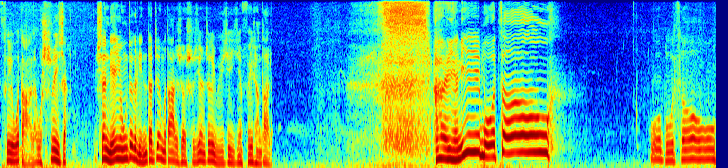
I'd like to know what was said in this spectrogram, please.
所以我打了，我试一下。像鲢鳙这个鳞到这么大的时候，实际上这个鱼就已经非常大了。哎呀你莫走。我不走。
